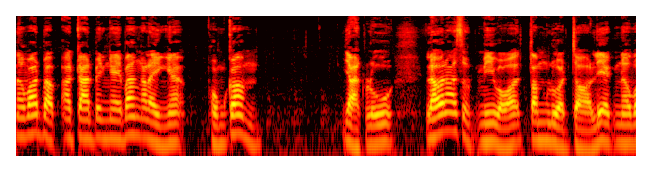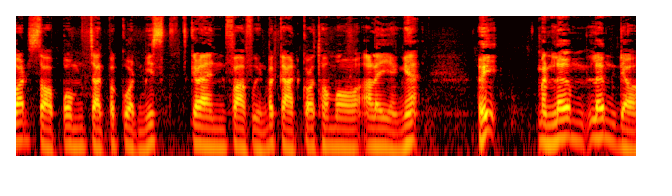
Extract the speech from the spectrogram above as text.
นวัดแบบอาการเป็นไงบ้างอะไรอย่างเงี้ยผมก็อยากรู้ แล้วล่าสุดมีบอกว่าตำรวจจ่อเรียกนวัดสอบปมจัดประกวดมิสแกรนฝ่าฝืนประกาศกทมอะไรอย่างเงี้ยเฮ้ยมันเริ่มเริ่มเดี๋ยว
